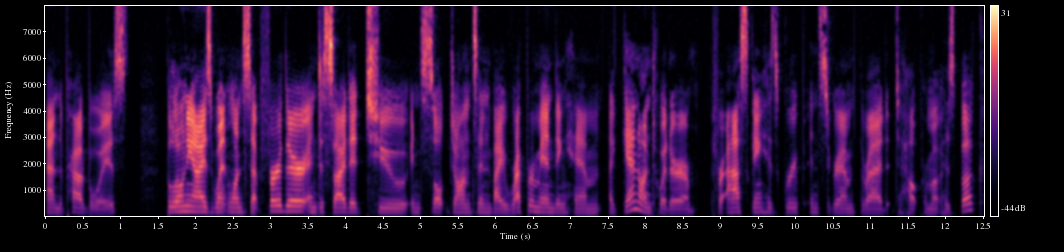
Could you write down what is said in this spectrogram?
and the Proud Boys. Baloney Eyes went one step further and decided to insult Johnson by reprimanding him again on Twitter for asking his group Instagram thread to help promote his book.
